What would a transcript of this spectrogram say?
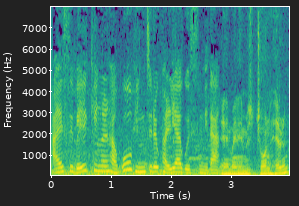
ice making을 하고 빙질을 관리하고 있습니다. Uh, my name is John Heron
